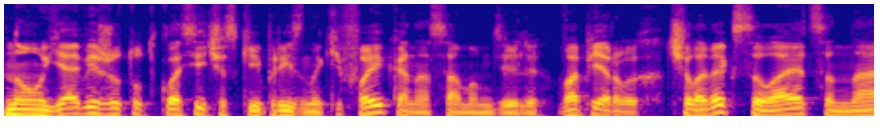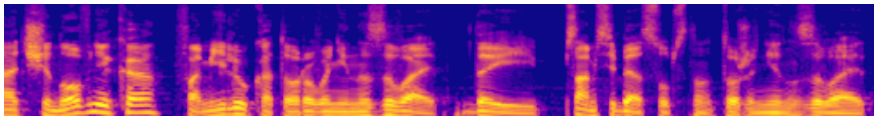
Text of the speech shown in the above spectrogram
Ну, я вижу тут классические признаки фейка на самом деле. Во-первых, человек ссылается на чиновника, фамилию которого не называет. Да и сам себя, собственно, тоже не называет.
